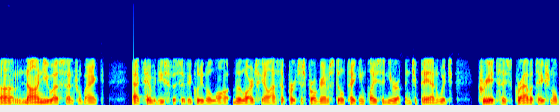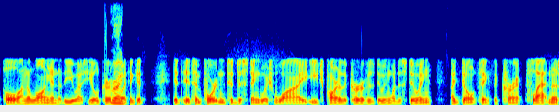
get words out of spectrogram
um, non-U.S. central bank activity, specifically the, the large-scale asset purchase program still taking place in Europe and Japan, which creates this gravitational pull on the long end of the U.S. yield curve. Right. So, I think it, it it's important to distinguish why each part of the curve is doing what it's doing. I don't think the current flatness,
